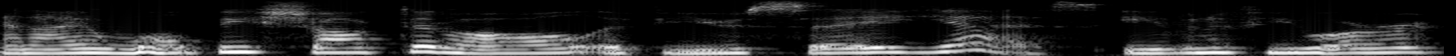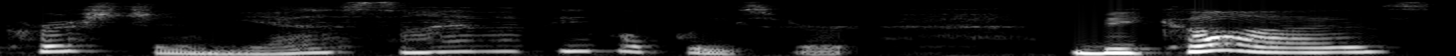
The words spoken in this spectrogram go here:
And I won't be shocked at all if you say yes, even if you are a Christian. Yes, I am a people pleaser. Because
